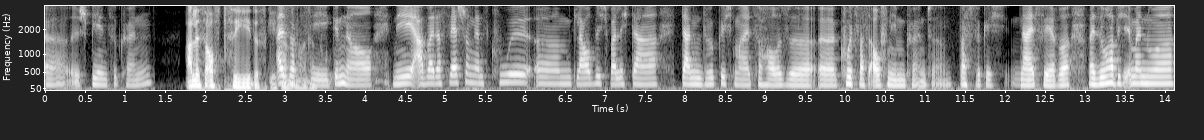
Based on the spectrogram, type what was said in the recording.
äh, spielen zu können. Alles auf C, das geht. Alles dann auf C, genau. Nee, aber das wäre schon ganz cool, ähm, glaube ich, weil ich da dann wirklich mal zu Hause äh, kurz was aufnehmen könnte, was wirklich nice wäre. Weil so habe ich immer nur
